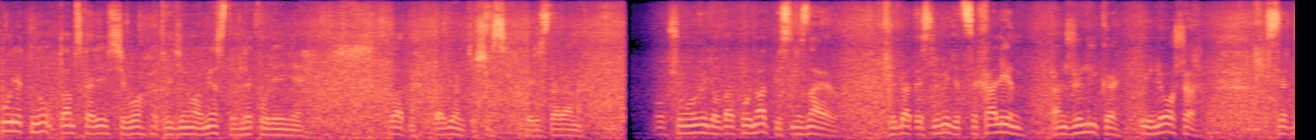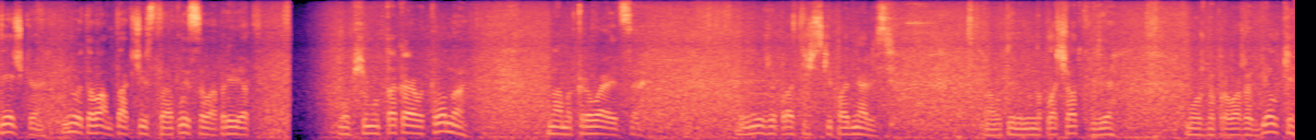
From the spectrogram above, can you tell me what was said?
курят, ну, там, скорее всего, отведено место для курения. Ладно, пойдемте сейчас до ресторана. В общем, увидел такую надпись, не знаю, ребята, если увидят, Сахалин, Анжелика и Леша, сердечко. Ну, это вам так, чисто от лысого, привет. В общем, вот такая вот крона нам открывается. И мы уже практически поднялись. А вот именно на площадку, где можно провожать белки.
